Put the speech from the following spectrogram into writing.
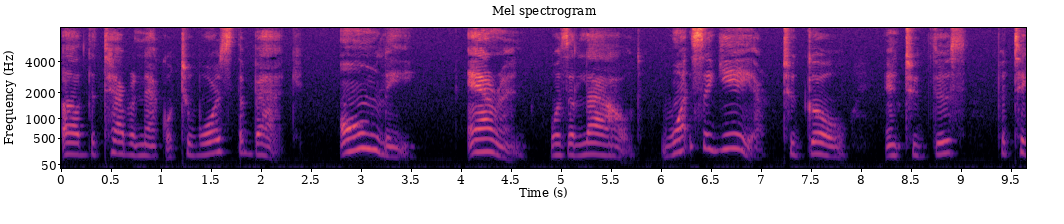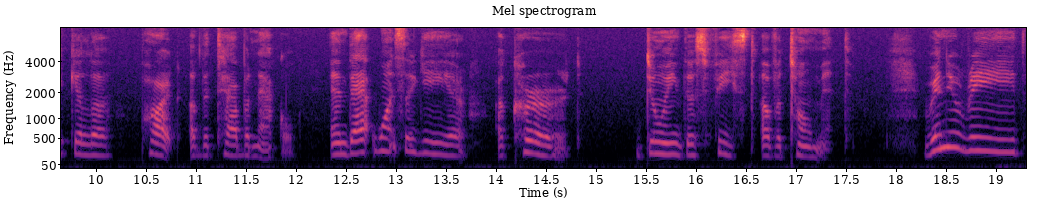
of the tabernacle, towards the back, only Aaron was allowed once a year to go into this particular part of the tabernacle. And that once a year occurred during this Feast of Atonement. When you read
